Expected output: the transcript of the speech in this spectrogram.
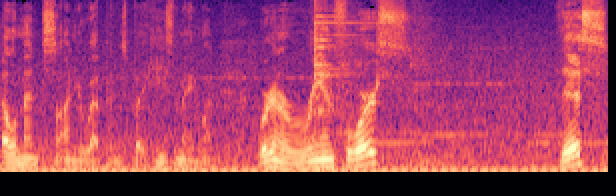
elements on your weapons, but he's the main one. We're going to reinforce this.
